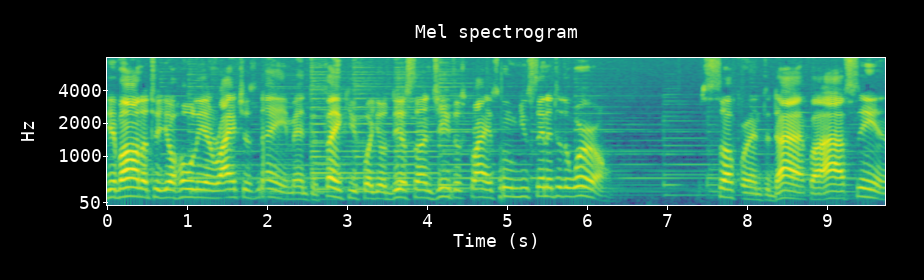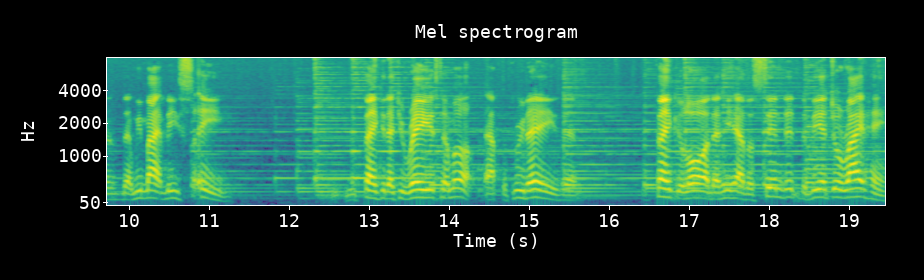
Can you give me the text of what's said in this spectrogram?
give honor to your holy and righteous name, and to thank you for your dear Son, Jesus Christ, whom you sent into the world to suffer and to die for our sins that we might be saved. We thank you that you raised him up after three days, and thank you, Lord, that he has ascended to be at your right hand,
